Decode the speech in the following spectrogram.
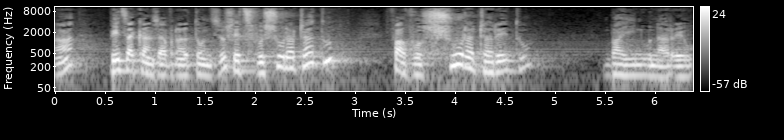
Ah, betsaka ny zavatra nataon'i Jesosy izay tsy voasoratra ato fa voasoratra reto mba hinoanareo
